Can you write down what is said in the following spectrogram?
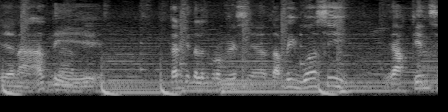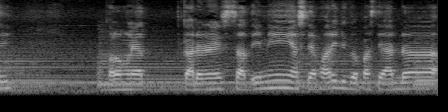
ya nanti kan kita lihat progresnya tapi gue sih yakin sih kalau ngelihat keadaan yang saat ini ya setiap hari juga pasti ada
